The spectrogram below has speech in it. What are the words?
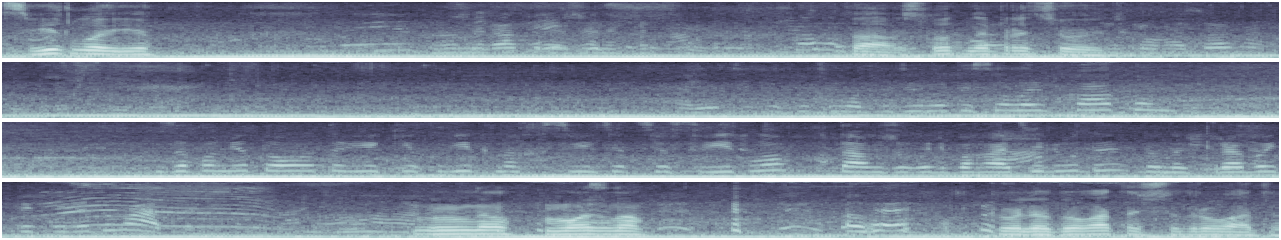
світло і працюють. та, ось тут не працюють. А я тільки хотіла поділитися лайфхаком. Запам'ятовувати, в яких вікнах світиться світло. Там живуть багаті люди, до них треба йти колядувати. Ну, можна колядувати, щедрувати.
